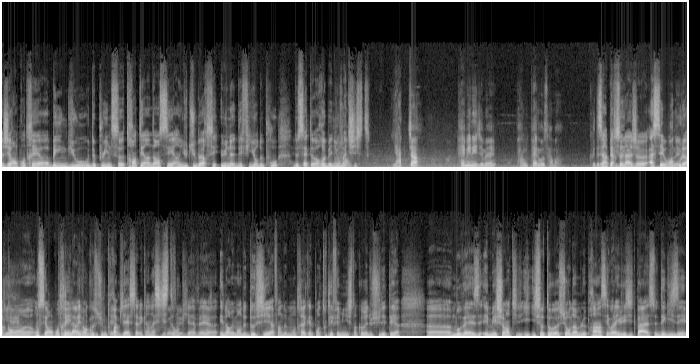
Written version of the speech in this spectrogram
J'ai rencontré Being You ou The Prince, 31 ans, c'est un YouTuber, c'est une des figures de proue de cette rébellion machiste. C'est un personnage euh, assez haut en couleur. Quand euh, on s'est rencontrés, il arrivait en costume trois pièces avec un assistant qui avait euh, énormément de dossiers afin de montrer à quel point toutes les féministes en Corée du Sud étaient euh, mauvaise et méchante. Il, s'auto-surnomme le prince et voilà, il n'hésite pas à se déguiser,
